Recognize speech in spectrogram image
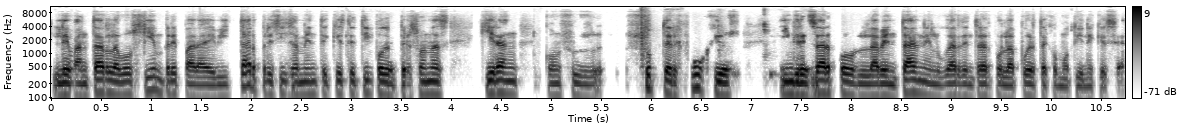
levantar la voz siempre para evitar precisamente que este tipo de personas quieran con sus subterfugios ingresar por la ventana en lugar de entrar por la puerta como tiene que ser.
